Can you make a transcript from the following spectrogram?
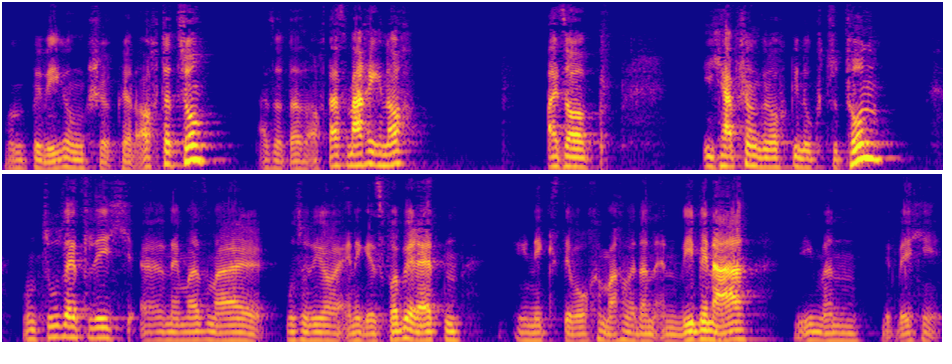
und Bewegung gehört auch dazu. Also das, auch das mache ich noch. Also ich habe schon noch genug zu tun. Und zusätzlich, äh, nehmen wir es mal, muss man natürlich auch einiges vorbereiten. Die nächste Woche machen wir dann ein Webinar, wie man mit welchen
